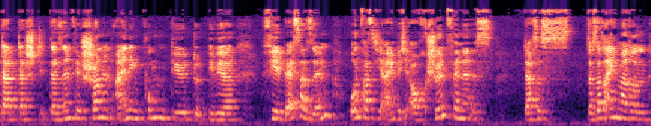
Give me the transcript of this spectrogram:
da, da, da sind wir schon in einigen Punkten, die, die wir viel besser sind. Und was ich eigentlich auch schön finde, ist, dass es, dass das eigentlich mal so ein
